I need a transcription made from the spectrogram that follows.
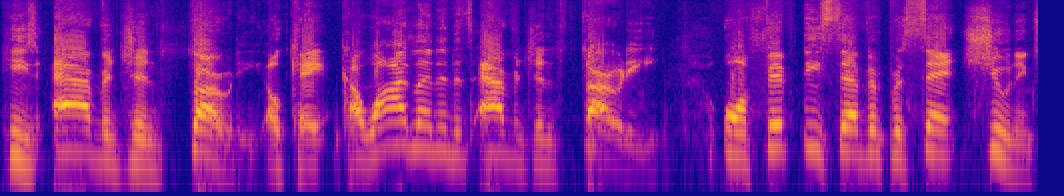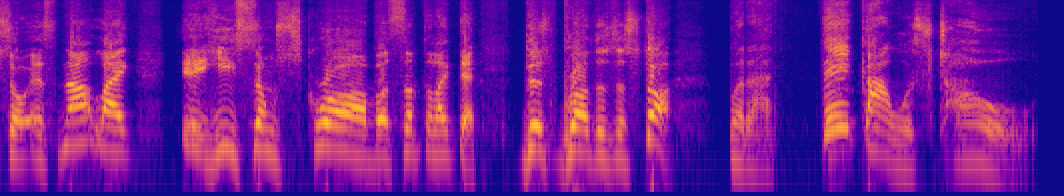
he's averaging 30. Okay, Kawhi Leonard is averaging 30 on 57% shooting. So it's not like he's some scrub or something like that. This brother's a star. But I think I was told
